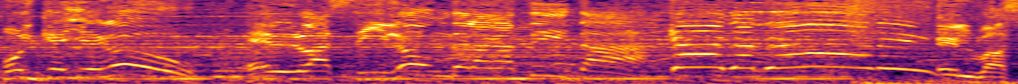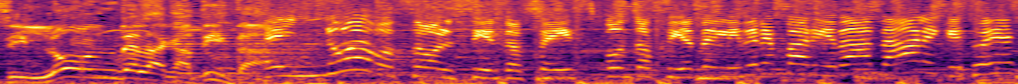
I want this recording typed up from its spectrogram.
porque llegó el vacilón de la gatita. El vacilón de la gatita. El nuevo Sol 106.7, líder en variedad. Dale, que esto es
